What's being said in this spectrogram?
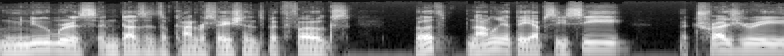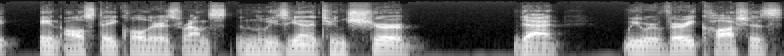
numerous and dozens of conversations with folks, both not only at the FCC, but Treasury, and all stakeholders around Louisiana to ensure that we were very cautious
